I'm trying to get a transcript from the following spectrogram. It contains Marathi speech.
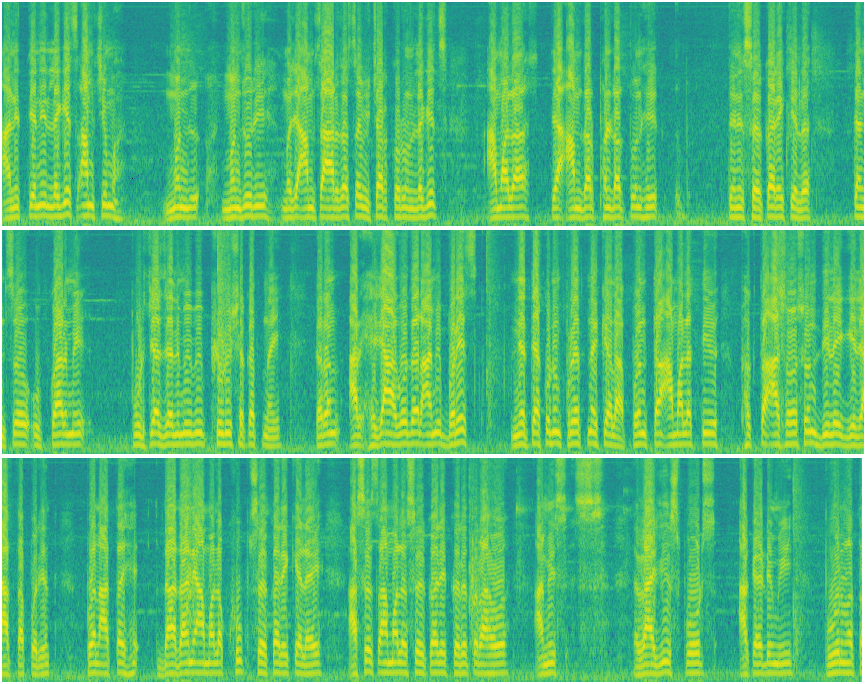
आणि त्यांनी लगेच आमची म मंजू मंजुरी म्हणजे आमचा अर्जाचा विचार करून लगेच आम्हाला त्या आमदार फंडातून हे त्यांनी सहकार्य केलं. त्यांचं उपकार मी पुढच्या जन्मी बी फेडू शकत नाही. कारण आ ह्याच्या अगोदर आम्ही बरेच नेत्याकडून प्रयत्न केला पण तर आम्हाला ते फक्त आश्वासन दिले गेले आत्तापर्यंत पण आता हे दादाने आम्हाला खूप सहकार्य केलं आहे असंच आम्हाला सहकार्य करत राहावं. आम्ही स- स्पोर्ट्स अकॅडमी पूर्णत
